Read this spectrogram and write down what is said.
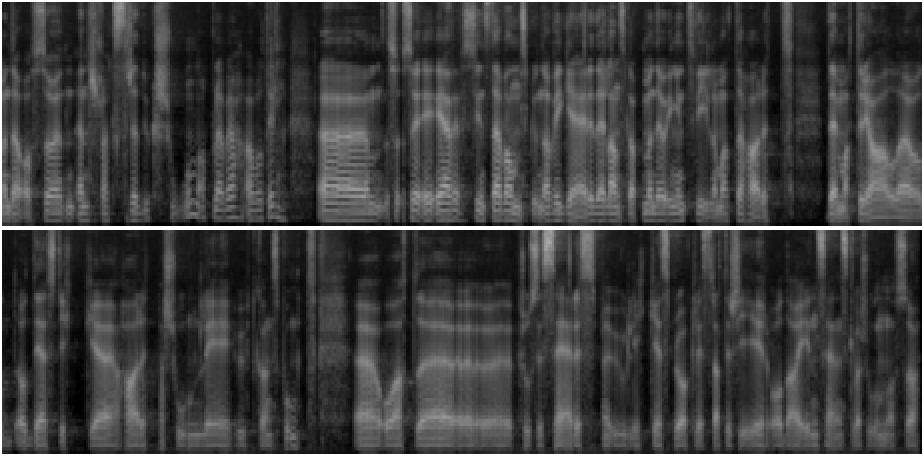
men det er også en, en slags reduksjon opplever jeg av og til. Uh, så, så, jeg, jeg syns det er vanskelig å navigere i det landskapet, men det er jo ingen tvil om at det, et, det materialet og, og, det stykket har et personlig utgangspunkt. Uh, og at det uh, prosesseres med ulike språklige strategier, og da i den sceniske versjonen også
